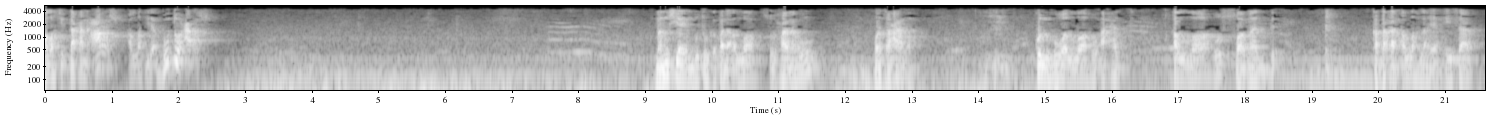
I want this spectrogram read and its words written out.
Allah ciptakan aras, Allah tidak butuh aras. Manusia yang butuh kepada Allah Subhanahu wa taala. Kul huwallahu ahad. Allahu samad. Katakan Allah lah yang Esa.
